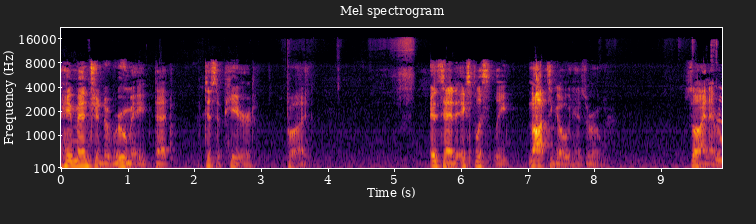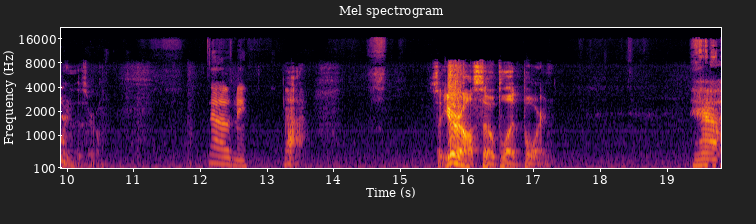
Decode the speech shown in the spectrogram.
he mentioned a roommate that disappeared, but it said explicitly not to go in his room. So I never went in this room. No, that was me. Ah. So you're also bloodborne. Yeah,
